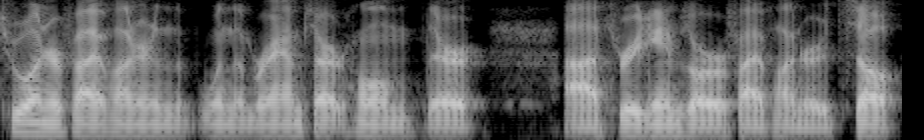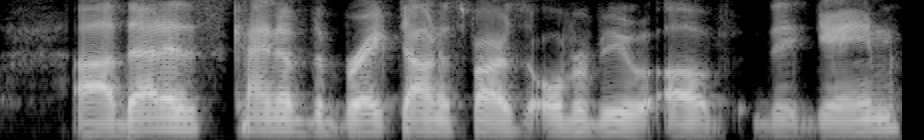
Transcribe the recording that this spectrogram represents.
200, 500, and when the Rams are at home, they're uh, three games over 500. So uh, that is kind of the breakdown as far as the overview of the game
